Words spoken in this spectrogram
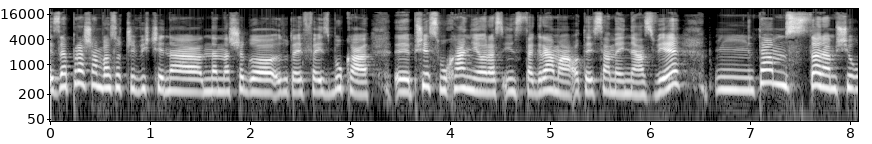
Y, zapraszam Was oczywiście na, na naszego tutaj Facebooka y, Przesłuchanie oraz Instagrama o tej samej nazwie. Mm, tam staram się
